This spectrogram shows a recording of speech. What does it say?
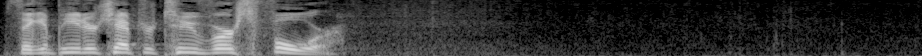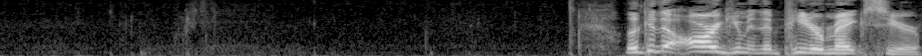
Second Peter chapter 2 verse 4. Look at the argument that Peter makes here.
